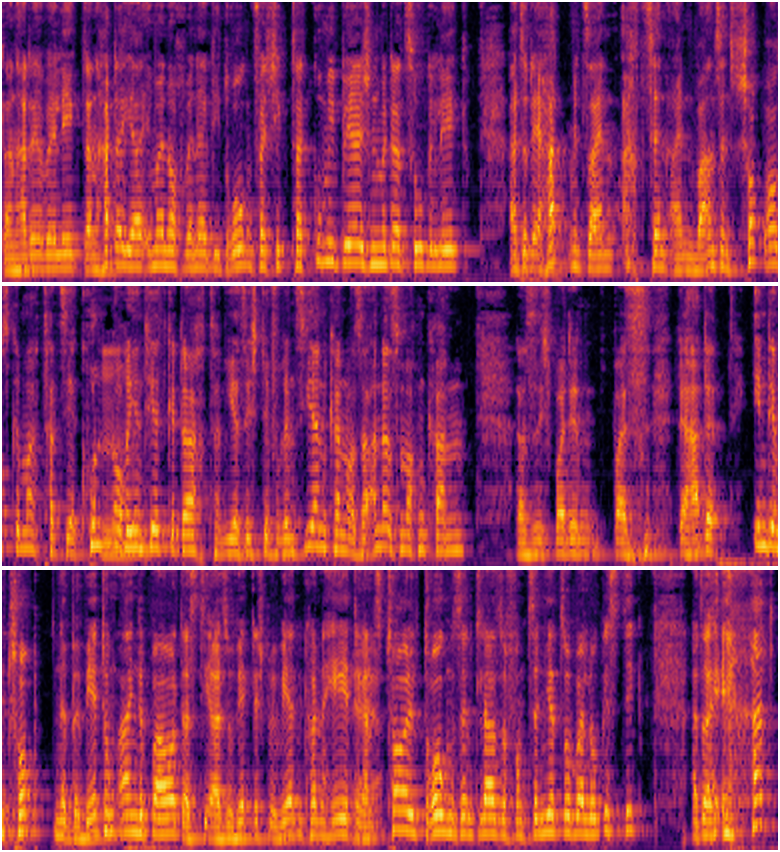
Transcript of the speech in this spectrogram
dann hat er überlegt, dann hat er ja immer noch, wenn er die Drogen verschickt hat, Gummibärchen mit dazugelegt. Also der hat mit seinen 18 einen Wahnsinns-Job ausgemacht, hat sehr kundenorientiert mhm. gedacht, wie er sich differenzieren kann, was er anders machen kann. Dass er sich bei den, bei, der hatte in dem Job eine Bewertung eingebaut, dass die also wirklich bewerten können, hey, ja. ganz toll, Drogen sind klar, so funktioniert so bei Logistik. Also er hat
